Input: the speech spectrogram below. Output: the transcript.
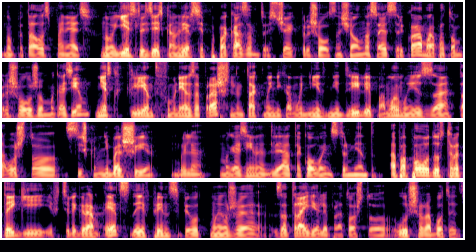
ну, пыталась понять, ну, если здесь конверсия по показам заказом. То есть человек пришел сначала на сайт с рекламой, а потом пришел уже в магазин. Несколько клиентов у меня запрашивали, но так мы никому не внедрили, по-моему, из-за того, что слишком небольшие были магазины для такого инструмента. А по поводу стратегии в Telegram Ads, да и в принципе вот мы уже затрагивали про то, что лучше работает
